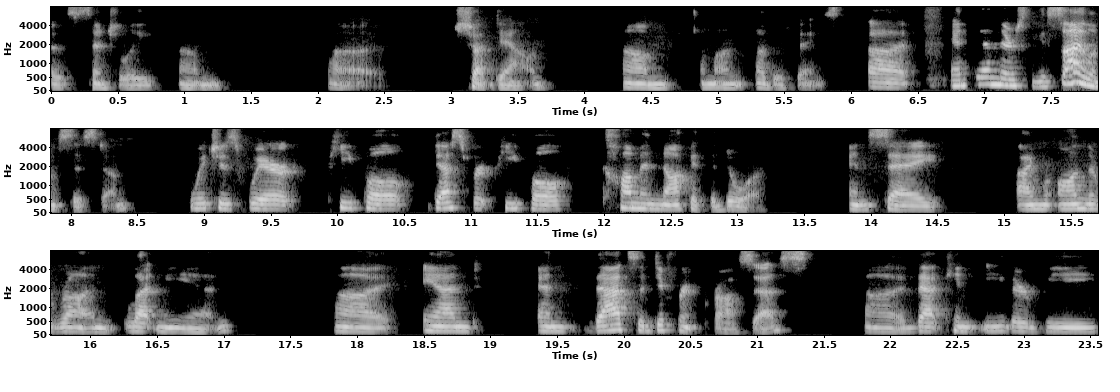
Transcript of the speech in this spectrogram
essentially um, uh, shut down, um, among other things. Uh, and then there's the asylum system, which is where people, desperate people, come and knock at the door and say, "I'm on the run, let me in," uh, and and that's a different process. Uh, that can either be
